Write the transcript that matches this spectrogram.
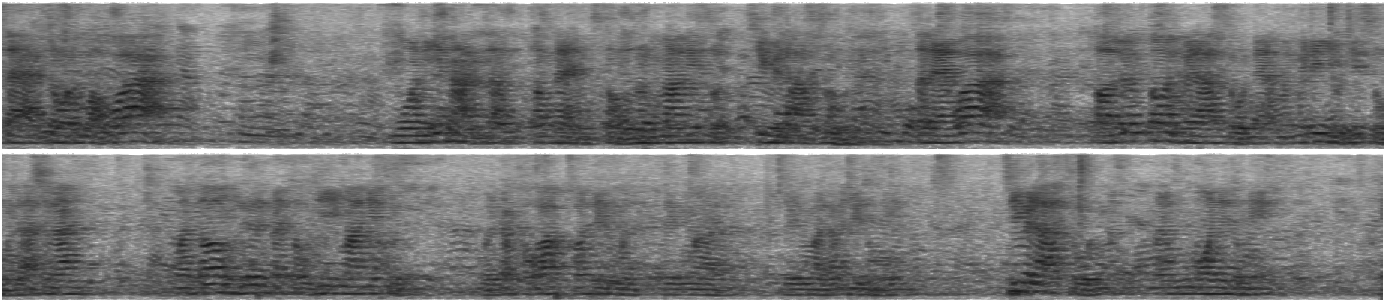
แต่โจทย์บอกว่ามวลนี้ห่างจากตำแหน่งสมดุลมากที่สุดที่เวลาศูนย์แสดงว่าตอนเริ่มต้นเวลาศูนย์เนี่ยมันไม่ได้อยู่ที่ศูนย์แล้วใช่ไหมมันต้องเลื่อนไปตรงที่มากที่สุด เหมือนกับเขาว่าเขาดึงมาดึงมาดึงมาแล้วมันอยู่ตรงนี้ ที่เวลาศูนย์มันมันมวลอยู่ตรงนี้โอเค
